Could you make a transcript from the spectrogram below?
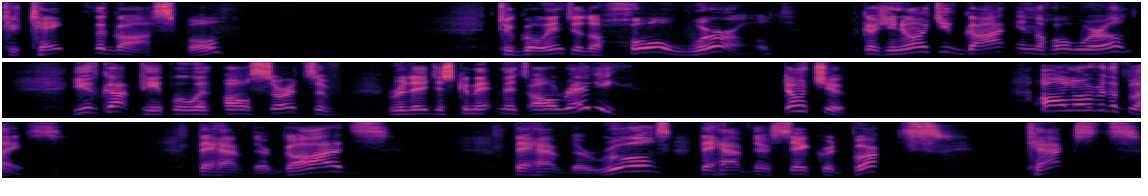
to take the gospel, to go into the whole world, because you know what you've got in the whole world? You've got people with all sorts of religious commitments already, don't you? All over the place. They have their gods, they have their rules, they have their sacred books, texts.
